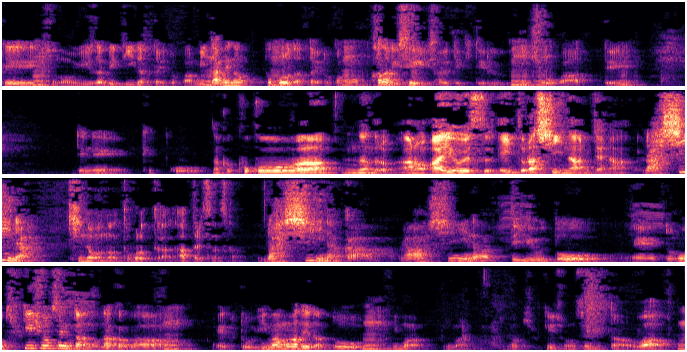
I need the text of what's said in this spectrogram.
て、うん。そのユーザビリティだったりとか、見た目のところだったりとかも、うん。かなり整理されてきてる印象があって、うん。でね、結構、なんかここは、なんだろう、あの iOS8 らしいな、みたいならしいな、機能のところってあったりするんですか？らしいなか、らしいなっていうと、えっ、と、 Notification Center の中が、うん。えっと、今までだと、うん今、今、 Notification Center は、うん。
